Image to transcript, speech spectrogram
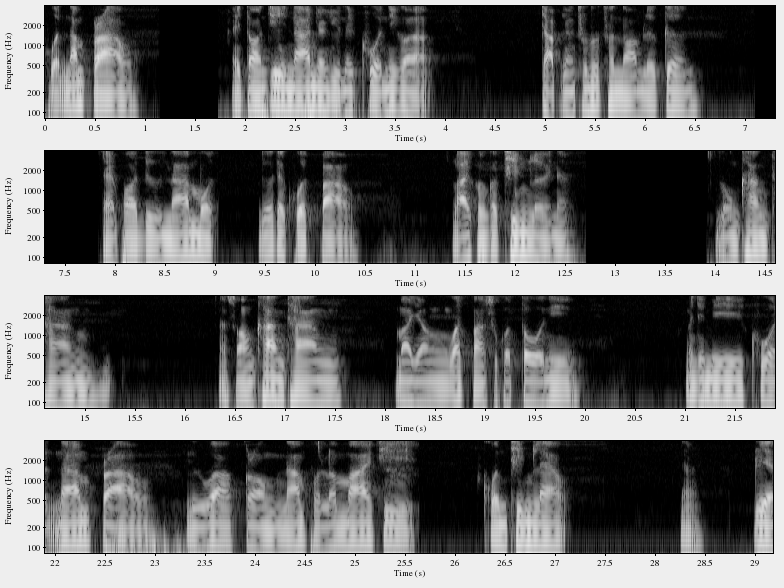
ขวดน้ำเปล่าไอตอนที่น้ำยังอยู่ในขวดนี่ก็จับอย่างทนุถนอมเหลือเกิน แต่พอดื่มน้ำหมด เหลือแต่ขวดเปล่า หลายคนก็ทิ้งเลยนะ ลงข้างทางสองข้างทางมายังวัดป่าสุกโตนี่ มันจะมีขวดน้ำเปล่า หรือว่ากล่องน้ำผลไม้ที่คนทิ้งแล้วนะเรีย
